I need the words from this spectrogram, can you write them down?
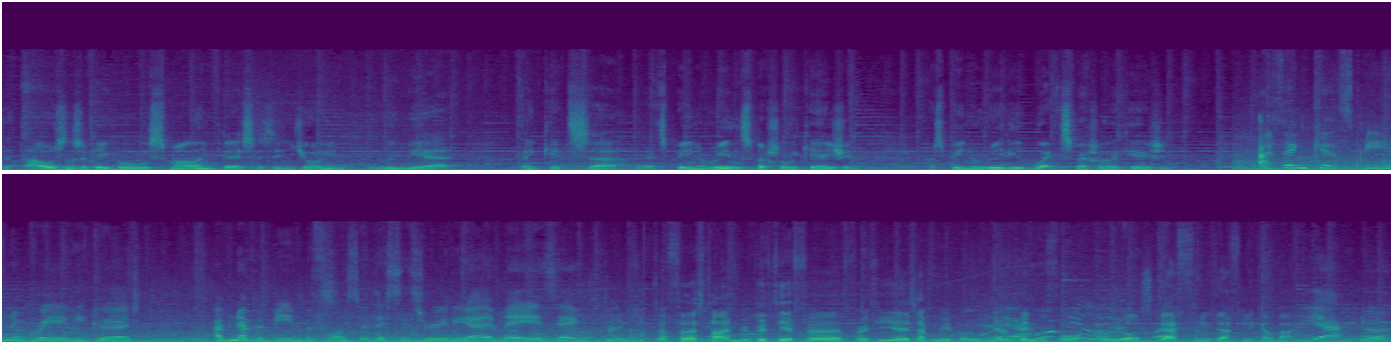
the thousands of people with smiling faces enjoying Lumiere, I think it's, uh, it's been a real special occasion. It's been a really wet special occasion. I think it's been really good. I've never been before, so this is really amazing. It's our first time. We've lived here for, for a few years, haven't we? But we've never Yeah. been before, and we will definitely, definitely come back. Yeah. Yeah.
